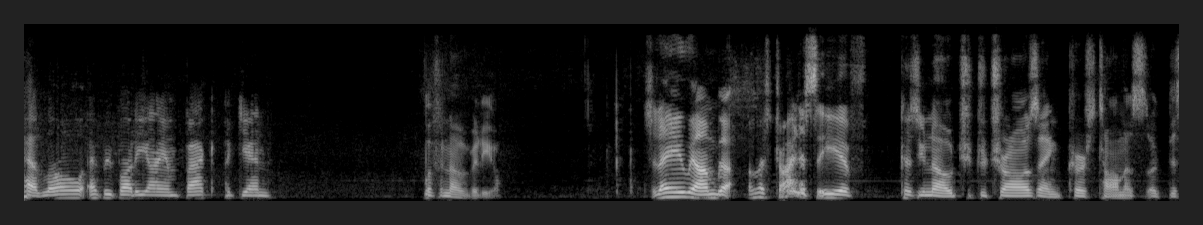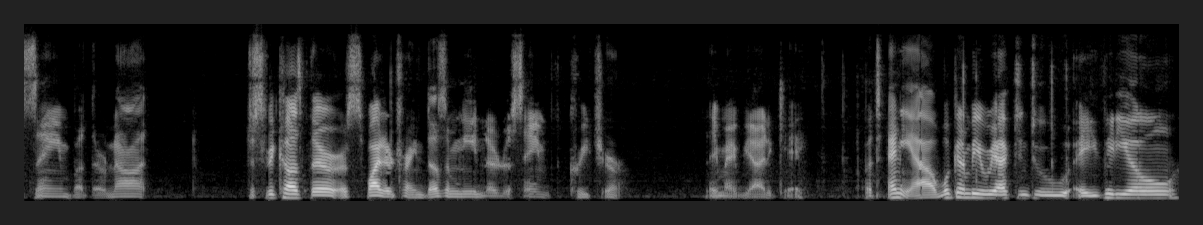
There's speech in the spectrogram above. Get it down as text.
Hello everybody, I am back again with another video. Today I'm I was trying to see if, cause you know, Choo Charles and Cursed Thomas look the same, but they're not. Just because they're a spider train doesn't mean they're the same creature. They might be IDK. But anyhow, we're gonna be reacting to a video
